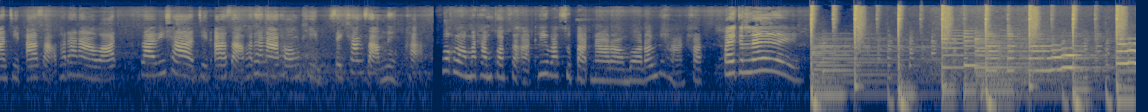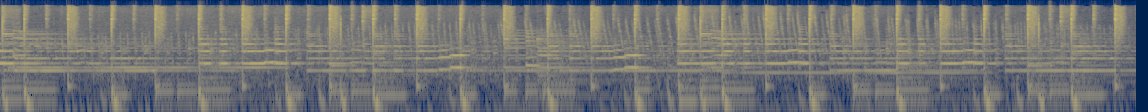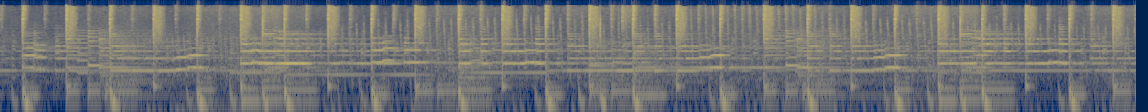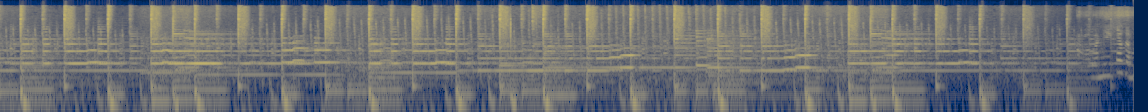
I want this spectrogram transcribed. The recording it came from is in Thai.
การจิตอาสาพัฒนาวัด รายวิชาจิตอาสาพัฒนาท้องถิ่นเซกชัน31 ค่ะ พวกเรามาทำความสะอาดที่วัดสุปัตนารามวรวิหารค่ะ ไปกันเลย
